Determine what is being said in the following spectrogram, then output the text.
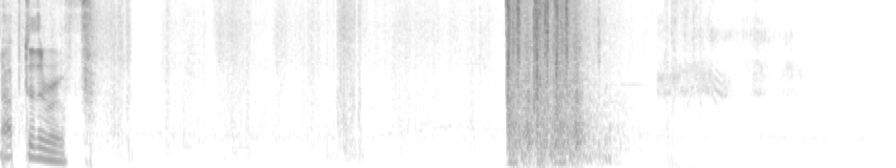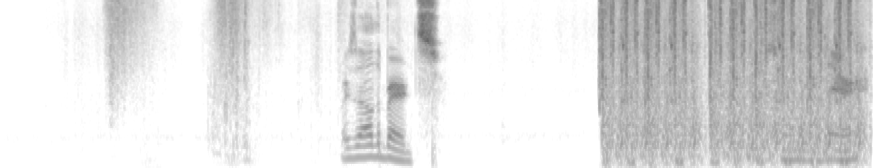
Up to the roof. Where's all the birds? There.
